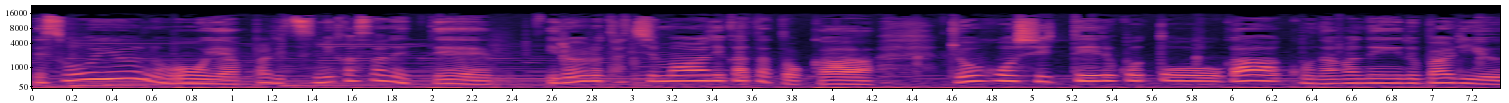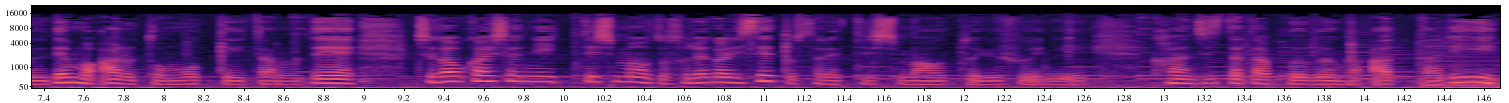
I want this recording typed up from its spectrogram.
でそういうのをやっぱり積み重ねていろいろ立ち回り方とか情報を知っていることがこう長年いるバリューでもあると思っていたので違う会社に行ってしまうとそれがリセットされてしまうというふうに感じてた部分があったり、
